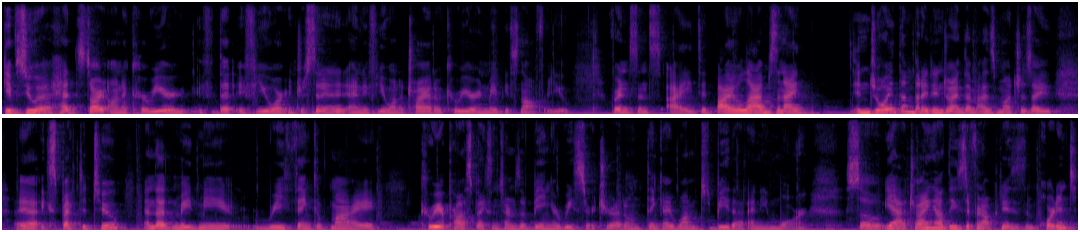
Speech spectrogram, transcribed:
gives you a head start on a career if that if you are interested in it and if you want to try out a career and maybe it's not for you. For instance, I did biolabs and I enjoyed them, but I didn't enjoy them as much as I uh, expected to, and that made me rethink of my career prospects in terms of being a researcher. I don't think I wanted to be that anymore. So, yeah, trying out these different opportunities is important.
